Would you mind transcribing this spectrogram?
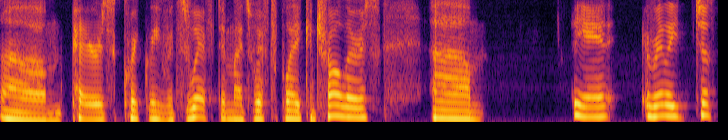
um, pairs quickly with Zwift and my Zwift Play controllers. Um, and it really just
